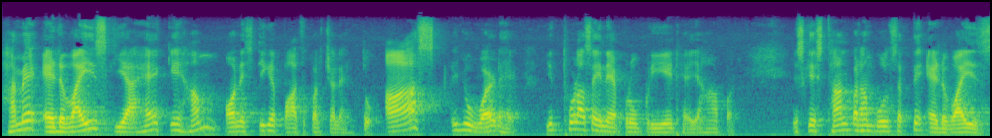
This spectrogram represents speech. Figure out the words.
हमें एडवाइस किया है कि हम ऑनेस्टी के पाथ पर चलें। तो आस्क जो वर्ड है, ये थोड़ा सा इनअप्रोप्रिएट है यहाँ पर। इसके स्थान पर हम बोल सकते हैं एडवाइस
